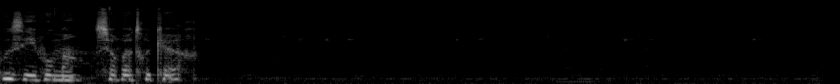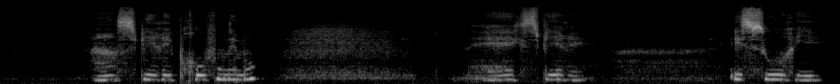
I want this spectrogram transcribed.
Posez vos mains sur votre cœur. Inspirez profondément. Expirez et souriez.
